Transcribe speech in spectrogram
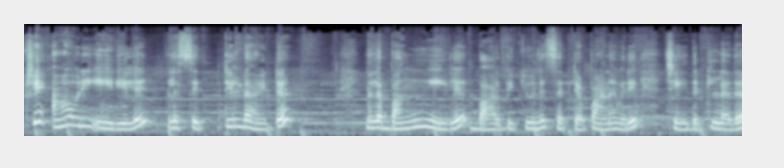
പക്ഷേ ആ ഒരു ഏരിയയിൽ നല്ല സെറ്റിൽഡ് ആയിട്ട് നല്ല ഭംഗിയിൽ ബാർബിക്യൂവിന്റെ സെറ്റപ്പാണ് ഇവർ ചെയ്തിട്ടുള്ളത്.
